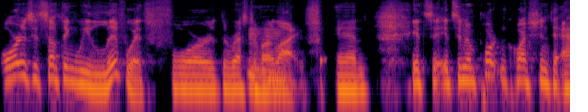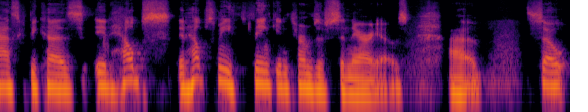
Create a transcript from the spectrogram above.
or is it something we live with for the rest mm-hmm. of our mm-hmm. life? And it's it's an important question to ask because it helps it helps me think in terms of scenarios. Uh, so,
